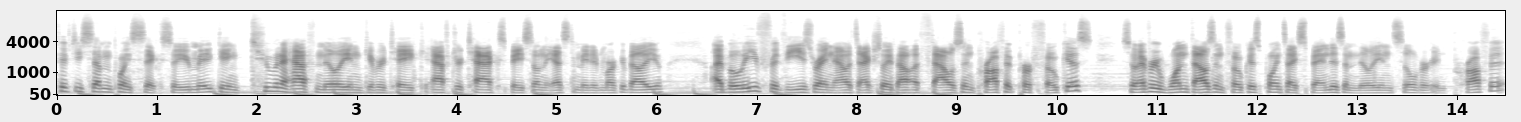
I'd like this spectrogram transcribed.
57.6. So you're making two and a half million, give or take, after tax based on the estimated market value. I believe for these right now, it's actually about a thousand profit per focus. So every 1,000 focus points I spend is a million silver in profit.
